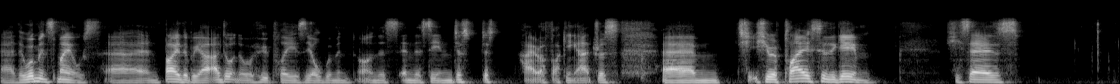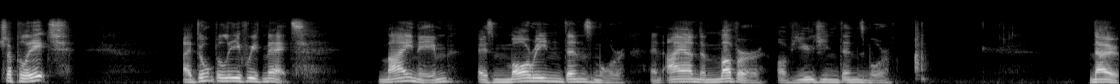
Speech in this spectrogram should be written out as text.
Uh, the woman smiles, uh, and by the way, I, I, don't know who plays the old woman on this in the scene. Just just hire a fucking actress. Um, she, she replies to the game. She says, Triple H, I don't believe we've met. My name is Maureen Dinsmore, and I am the mother of Eugene Dinsmore. Now,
